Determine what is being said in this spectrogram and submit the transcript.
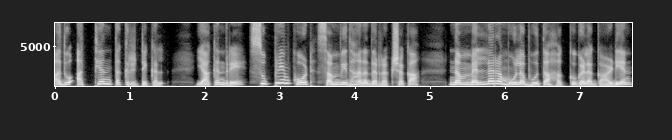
ಅದು ಅತ್ಯಂತ ಕ್ರಿಟಿಕಲ್. ಯಾಕಂದ್ರೆ ಸುಪ್ರೀಂ ಕೋರ್ಟ್ ಸಂವಿಧಾನದ ರಕ್ಷಕ ನಮ್ಮೆಲ್ಲರ ಮೂಲಭೂತ ಹಕ್ಕುಗಳ ಗಾರ್ಡಿಯನ್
